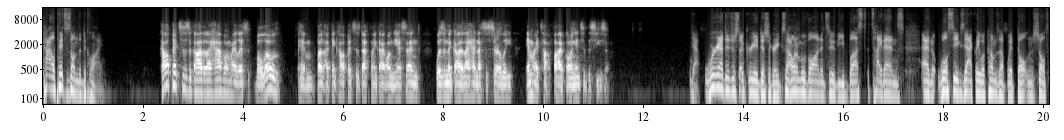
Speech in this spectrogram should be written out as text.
Kyle Pitts is on the decline. Kyle Pitts is a guy that I have on my list below him, but I think Kyle Pitts is definitely a guy on the S end. Wasn't a guy that I had necessarily in my top five going into the season yeah, we're gonna have to just agree to disagree because I want to move on into the bust tight ends, and we'll see exactly what comes up with Dalton Schultz.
